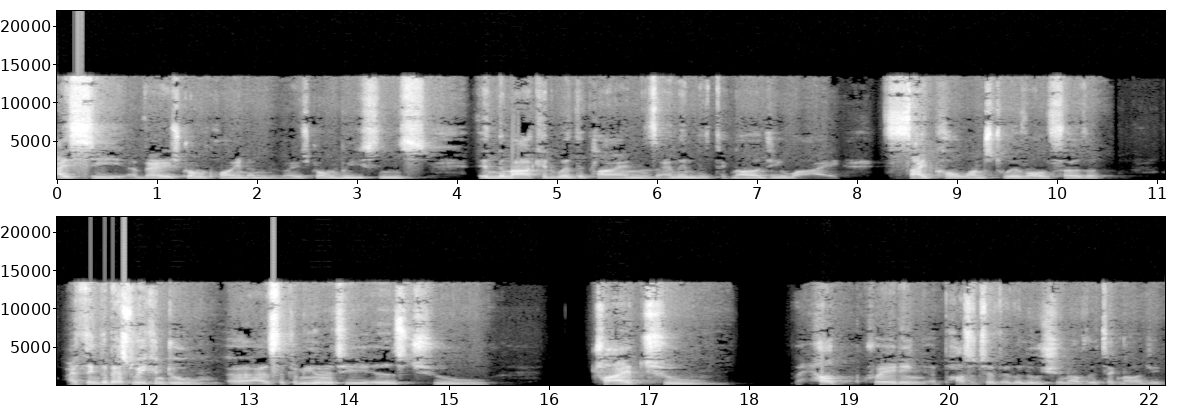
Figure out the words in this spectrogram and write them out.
I see a very strong point and very strong reasons in the market with the clients and in the technology why Sitecore wants to evolve further. I think the best we can do uh, as a community is to try to help creating a positive evolution of the technology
